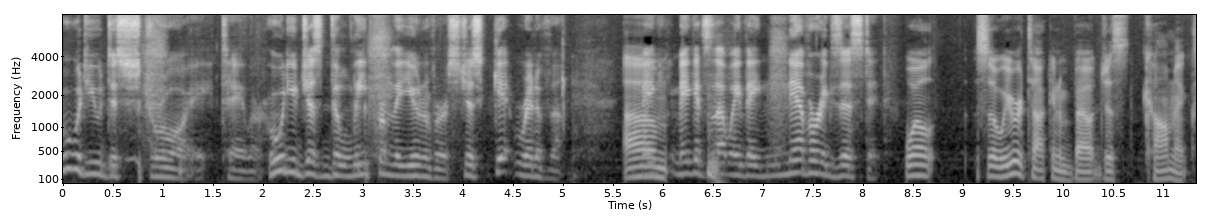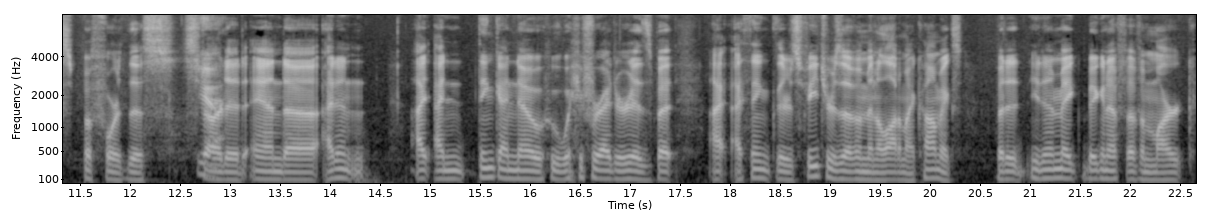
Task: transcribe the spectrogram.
who would you destroy, Taylor? Who would you just delete from the universe? Just get rid of them. Um, make, make it so that way they never existed. Well, so we were talking about just comics before this Yeah. started, and uh, I didn't. I, I think I know who Waverider is, but I, I think there's features of him in a lot of my comics, but it, he didn't make big enough of a mark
